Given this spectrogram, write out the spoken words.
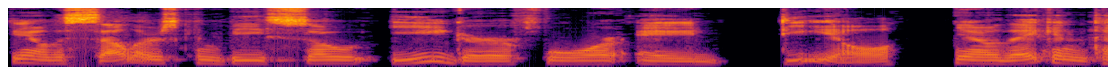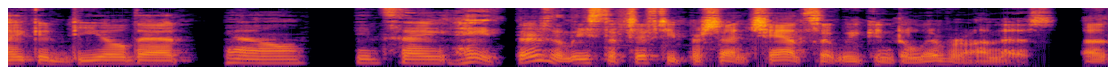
you know, the sellers can be so eager for a deal, you know, they can take a deal that, you know, you'd say, hey, there's at least a 50% chance that we can deliver on this. Uh,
